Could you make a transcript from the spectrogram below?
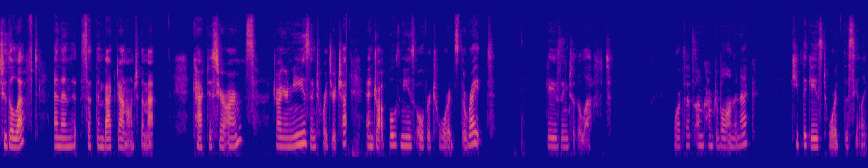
to the left and then set them back down onto the mat. Cactus your arms, Draw your knees in towards your chest and drop both knees over towards the right, gazing to the left. Or if that's uncomfortable on the neck, keep the gaze towards the ceiling.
